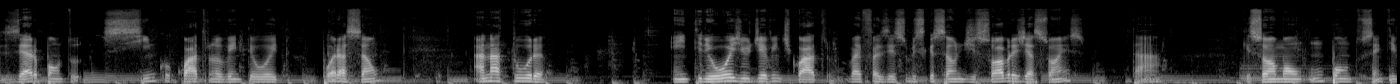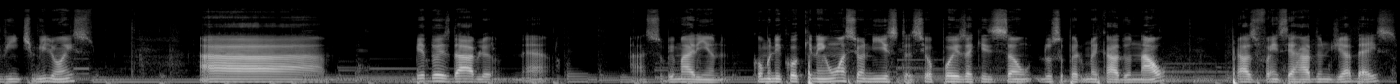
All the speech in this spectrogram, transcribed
0,5498 por ação. A Natura, entre hoje e o dia 24, vai fazer subscrição de sobras de ações, tá? que somam 1,120 milhões. A B2W, né, a Submarino, comunicou que nenhum acionista se opôs à aquisição do supermercado Now prazo foi encerrado no dia 10.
